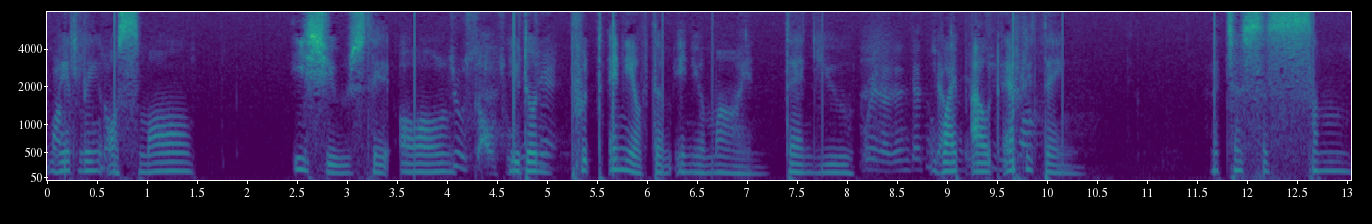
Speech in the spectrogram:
middling, or small issues. They all, you don't put any of them in your mind. Then you wipe out everything. It's just some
